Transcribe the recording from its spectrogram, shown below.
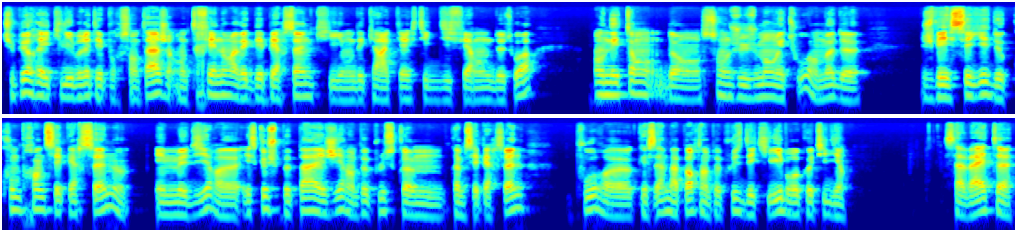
Tu peux rééquilibrer tes pourcentages en traînant avec des personnes qui ont des caractéristiques différentes de toi, en étant dans sans jugement et tout, en mode, euh, je vais essayer de comprendre ces personnes et me dire, est-ce que je peux pas agir un peu plus comme comme ces personnes? pour que ça m'apporte un peu plus d'équilibre au quotidien? Ça va être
